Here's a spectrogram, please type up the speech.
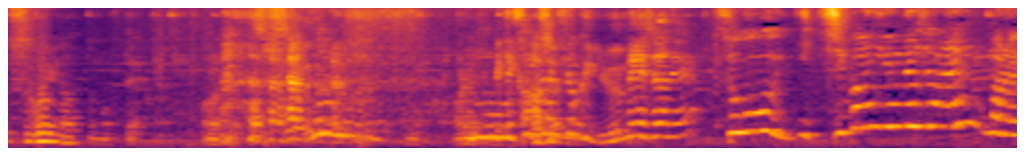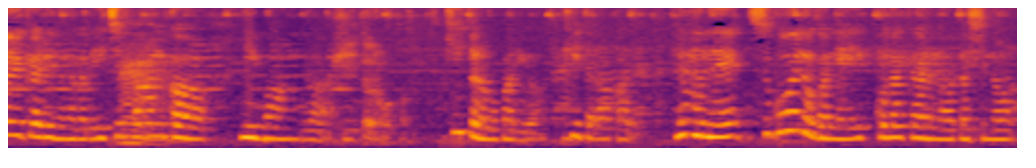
すごいなと思って。あれ。あれもうえてかあの曲有名じゃね？そう一番有名じゃない？マライア・キャリーの中で1番か2番ぐらい、聞いたらわかる。聞いたらわかるよ。聞いたらわかる。でもねすごいのがね1個だけあるの私の。うんうん。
